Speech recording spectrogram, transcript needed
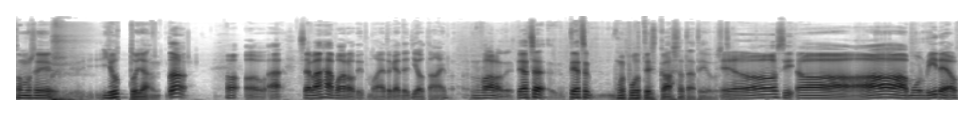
tommosia juttuja. No, oh äh, sä vähän varoitit mua etukäteen jotain. Varoitin. Tiedätkö, tiedätkö kun me puhuttiin sit kassatäti jutusta? Joo, si- aa, aa, mun video.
